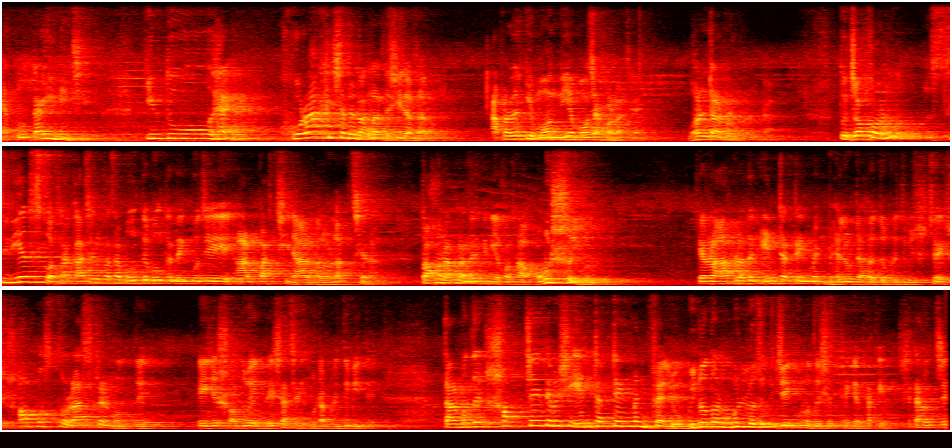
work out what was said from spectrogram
এতটাই নিচে। কিন্তু হ্যাঁ খোরাক হিসাবে বাংলাদেশিরা দারুণ। আপনাদেরকে মন নিয়ে মজা করা যায়? ঘণ্টার পর তো যখন সিরিয়াস কথা, কাজের কথা বলতে বলতে দেখব যে আর পারছি না, আর ভালো লাগছে না, তখন আপনাদেরকে নিয়ে কথা অবশ্যই বলব। কেননা আপনাদের এন্টারটেনমেন্ট ভ্যালুটা হয়তো পৃথিবীর সমস্ত রাষ্ট্রের মধ্যে, এই যে সদুয়েক দেশ আছে গোটা পৃথিবীতে, তার মধ্যে সবচাইতে বেশি এন্টারটেনমেন্ট ভ্যালু বিনোদন মূল্য যদি যে কোনো দেশের থেকে থাকে, সেটা হচ্ছে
